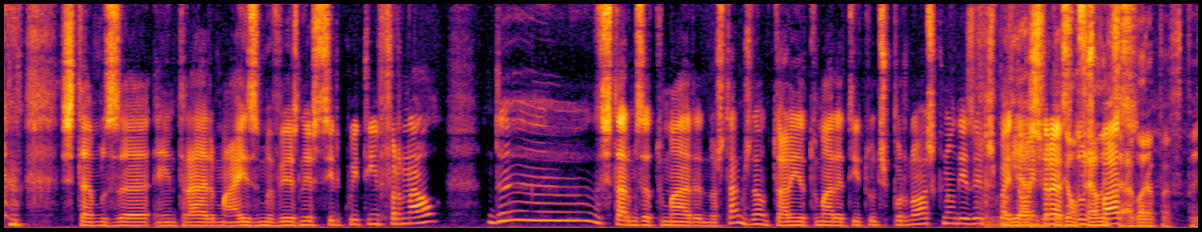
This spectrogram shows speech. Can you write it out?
estamos a entrar mais uma vez neste circuito infernal de, estarmos a tomar, não estarmos, não, estarem a tomar atitudes por nós que não dizem respeito Aliás, ao interesse do Félix, espaço. Agora, para, para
